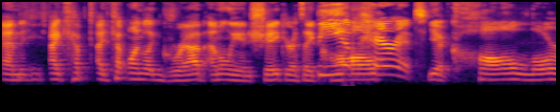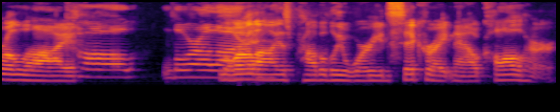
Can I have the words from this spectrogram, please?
and I kept I kept wanting to like grab Emily and shake her and say, Be "Call, a parent. yeah, call Lorelai." Call Lorelai. Lorelai is probably worried sick right now. Call her.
